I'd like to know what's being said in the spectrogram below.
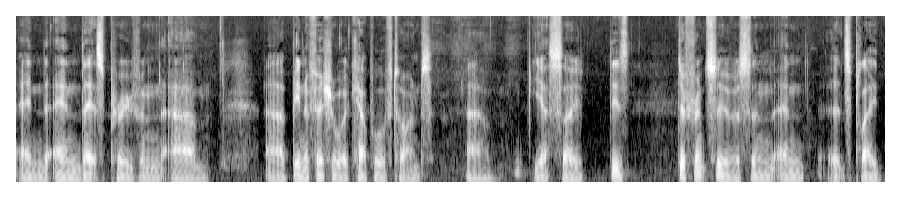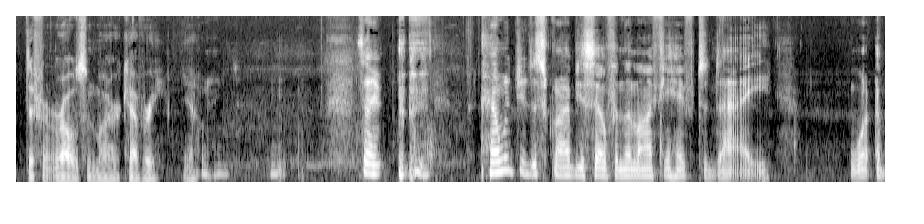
and, and that's proven um, uh, beneficial a couple of times. Um, yeah, so there's different service, and, and it's played different roles in my recovery. Yeah. So, how would you describe yourself in the life you have today? What are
